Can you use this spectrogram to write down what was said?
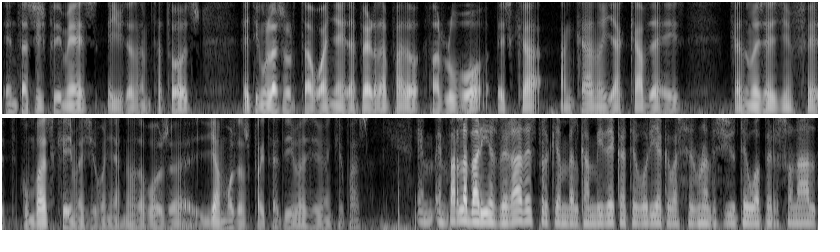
entre els sis primers he lluitat entre tots, he tingut la sort de guanyar i de perdre, però per lo bo és que encara no hi ha cap d'ells que només hagin fet combats que ell m'hagi guanyat. No? Llavors eh, hi ha moltes expectatives i aviam què passa. Hem, hem parlat diverses vegades perquè amb el canvi de categoria que va ser una decisió teua personal,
